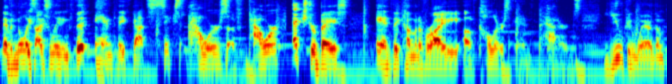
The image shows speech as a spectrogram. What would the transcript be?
They have a noise isolating fit, and they've got six hours of power, extra bass, and they come in a variety of colors and patterns. You can wear them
